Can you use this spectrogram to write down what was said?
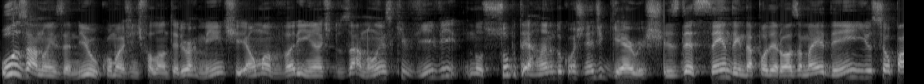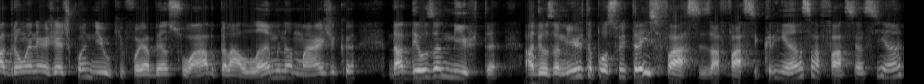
Os anões anil, como a gente falou anteriormente, é uma variante dos anões que vive no subterrâneo do continente de Garish. Eles descendem da poderosa Maeden e o seu padrão energético anil, que foi abençoado pela lâmina mágica da deusa Mirta. A deusa Mirta possui três faces: a face criança, a face anciã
